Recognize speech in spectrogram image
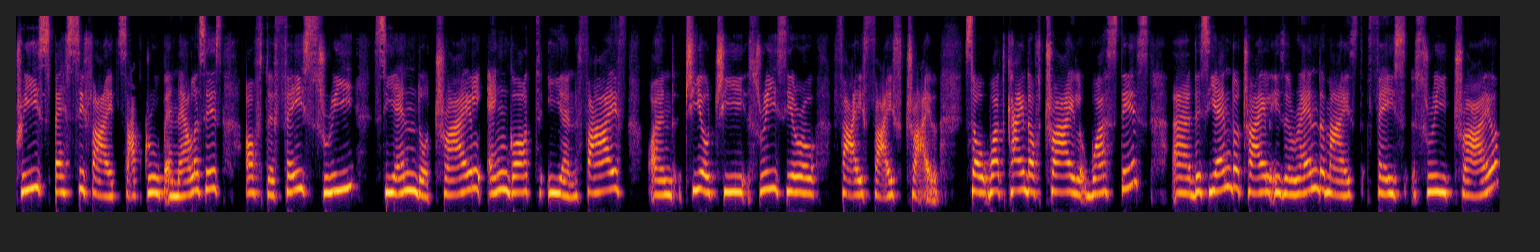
pre-specified subgroup analysis of the phase three SIENDO trial, ENGOT EN5 and GOG 3055 trial. So what kind of trial was this? Uh, the SIENDO trial is a randomized phase three trial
